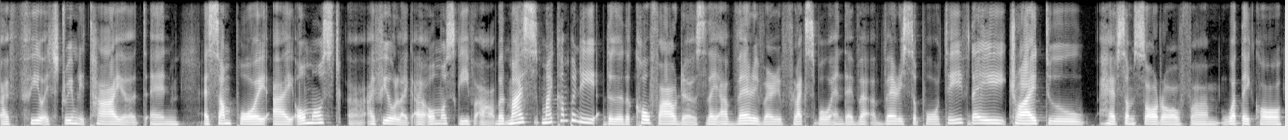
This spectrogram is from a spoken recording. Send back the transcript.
I feel extremely tired. And at some point, I almost uh, I feel like I almost give up. But my my company, the the co-founders, they are very very flexible and they're very supportive. They try to have some sort of um, what they call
